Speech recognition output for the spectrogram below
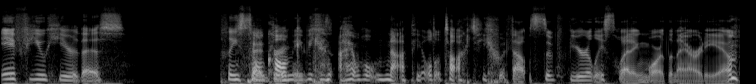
If you hear this, please don't call me because I will not be able to talk to you without severely sweating more than I already am.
